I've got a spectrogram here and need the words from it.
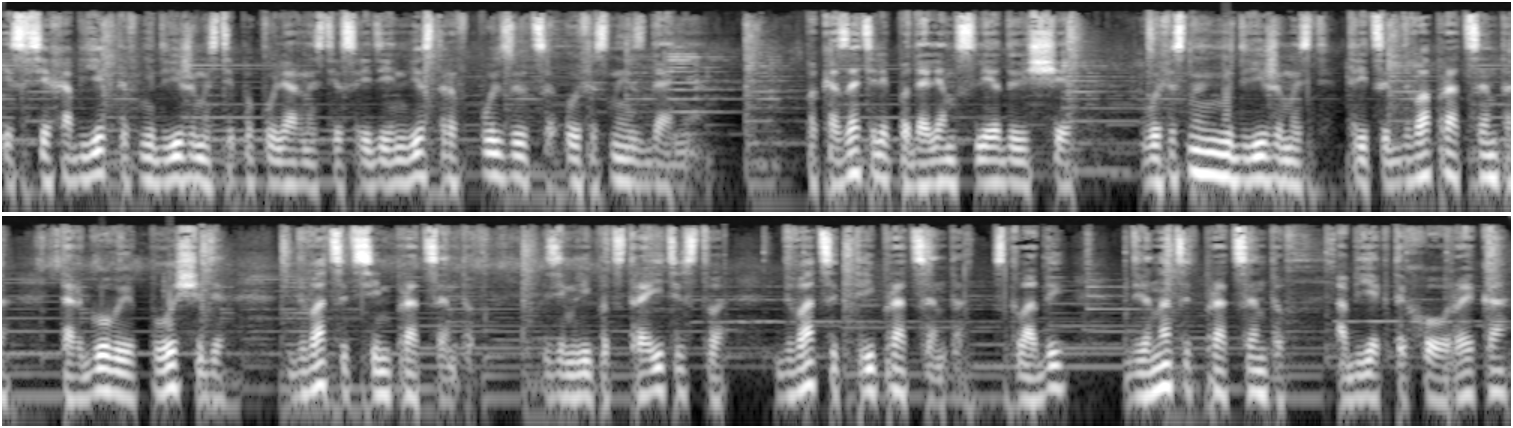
Из всех объектов недвижимости популярностью среди инвесторов пользуются офисные здания. Показатели по долям следующие. В офисную недвижимость – 32%, торговые площади – 27%, земли под строительство – 23%, склады – 12%, объекты ХОРЭКа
